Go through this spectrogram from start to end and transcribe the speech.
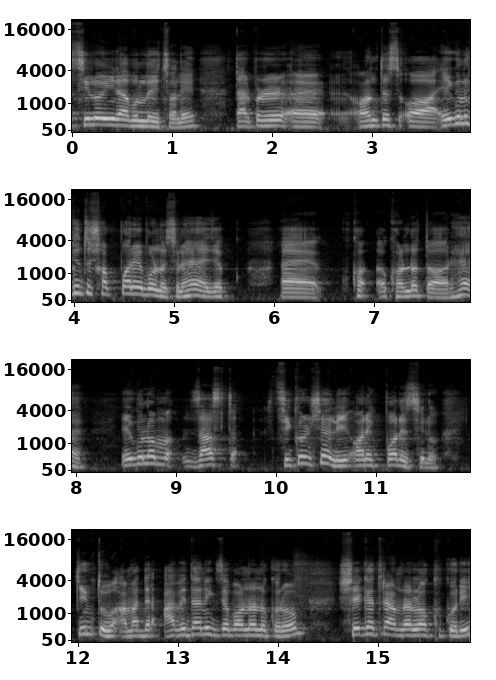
ছিলই না বললেই চলে। তারপরে অন্তেস অ, এগুলো কিন্তু সব পরে বর্ণ ছিল হ্যাঁ এই যে খণ্ডতর হ্যাঁ? এগুলো জাস্ট সিকোয়েন্সিয়ালি অনেক পরে ছিল। কিন্তু আমাদের আবেদানিক যে বর্ণানুক্রম, সেক্ষেত্রে আমরা লক্ষ্য করি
